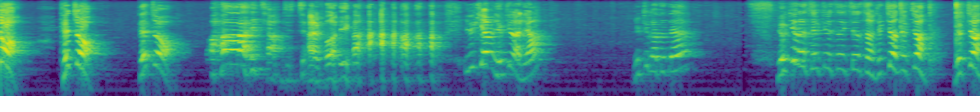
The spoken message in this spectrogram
됐죠? 됐죠? 됐죠? 아, 참, 진짜, 머리가. 이렇게 하면 역전 아니야? 역전 같은데? 역전했어, 역전했어, 역전했어. 역전, 역전, 역전.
